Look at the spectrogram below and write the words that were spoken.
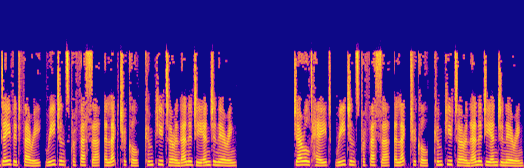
David Ferry, Regents Professor, Electrical, Computer and Energy Engineering. Gerald Heydt, Regents Professor, Electrical, Computer and Energy Engineering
